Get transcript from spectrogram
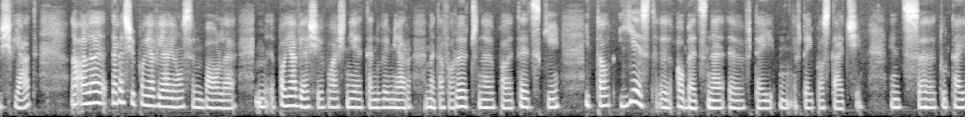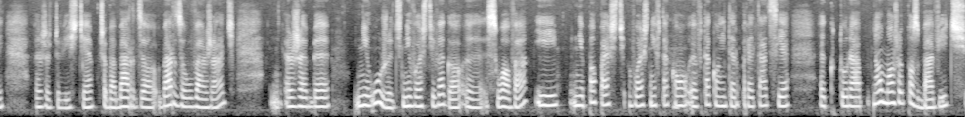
świat. No ale teraz się pojawiają symbole, pojawia się właśnie ten wymiar metaforyczny, poetycki i to jest obecne w tej, w tej postaci. Więc tutaj rzeczywiście trzeba bardzo, bardzo uważać, żeby nie użyć niewłaściwego y, słowa i nie popaść właśnie w taką, w taką interpretację, y, która no, może pozbawić,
